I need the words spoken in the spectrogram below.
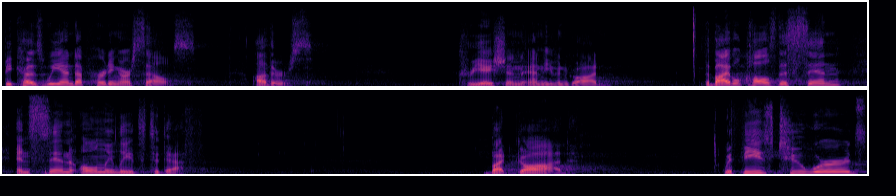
because we end up hurting ourselves, others, creation, and even God. The Bible calls this sin, and sin only leads to death but God. With these two words,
